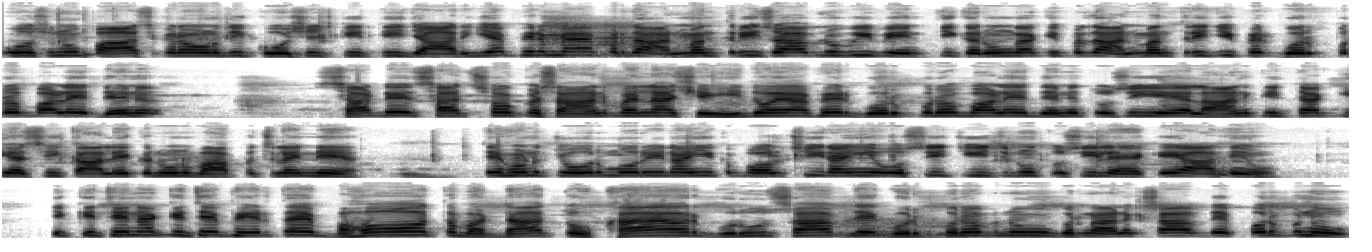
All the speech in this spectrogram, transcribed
ਉਸ ਨੂੰ ਪਾਸ ਕਰਾਉਣ ਦੀ ਕੋਸ਼ਿਸ਼ ਕੀਤੀ ਜਾ ਰਹੀ ਹੈ। ਫਿਰ ਮੈਂ ਪ੍ਰਧਾਨ ਮੰਤਰੀ ਸਾਹਿਬ ਨੂੰ ਵੀ ਬੇਨਤੀ ਕਰੂੰਗਾ ਕਿ ਪ੍ਰਧਾਨ ਮੰਤਰੀ ਜੀ, ਫਿਰ ਗੁਰਪੁਰਬ ਵਾਲੇ ਦਿਨ ਸਾਢੇ 700 ਕਿਸਾਨ ਪਹਿਲਾਂ ਸ਼ਹੀਦ ਹੋਇਆ। ਫਿਰ ਗੁਰਪੁਰਬ ਵਾਲੇ ਦਿਨ ਤੁਸੀਂ ਇਹ ਐਲਾਨ ਕੀਤਾ ਕਿ ਅਸੀਂ ਕਾਲੇ ਕਾਨੂੰਨ ਵਾਪਸ ਲੈਨੇ ਆ ਤੇ ਹੁਣ ਚੋਰ ਮੋਰੀ ਰਾਹੀਂ, ਇੱਕ ਪਾਲਿਸੀ ਰਾਹੀਂ ਉਸੇ ਚੀਜ਼ ਨੂੰ ਤੁਸੀਂ ਲੈ ਕੇ ਆ ਰਹੇ ਹੋ। ਕਿ ਕਿਤੇ ਨਾ ਕਿਤੇ ਫਿਰ ਤਾਂ ਇਹ ਬਹੁਤ ਵੱਡਾ ਧੋਖਾ ਹੈ ਔਰ ਗੁਰੂ ਸਾਹਿਬ ਦੇ ਗੁਰਪੁਰਬ ਨੂੰ, ਗੁਰੂ ਨਾਨਕ ਸਾਹਿਬ ਦੇ ਪੁਰਬ ਨੂੰ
